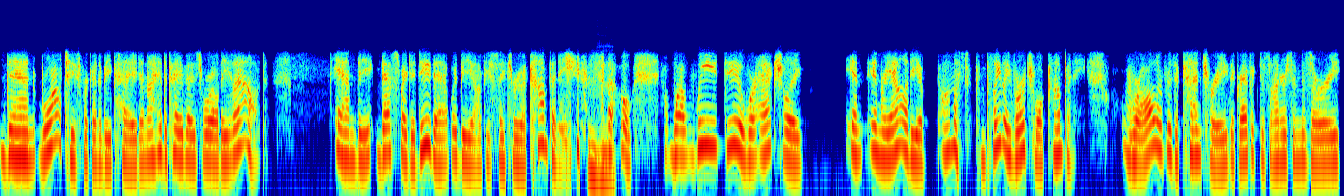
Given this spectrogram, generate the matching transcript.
then royalties were going to be paid, and I had to pay those royalties out. And the best way to do that would be obviously through a company. Mm-hmm. so, what we do, we're actually in in reality a almost completely virtual company we're all over the country. The graphic designers in Missouri,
